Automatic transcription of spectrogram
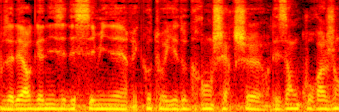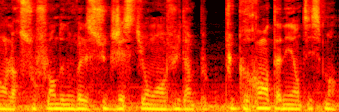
Vous allez organiser des séminaires et côtoyer de grands chercheurs, les encourageant, leur soufflant de nouvelles suggestions en vue d'un plus grand anéantissement.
